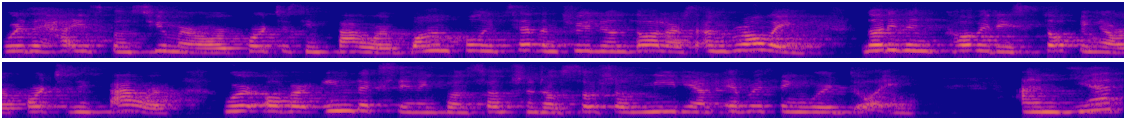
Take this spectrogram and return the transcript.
We're the highest consumer, our purchasing power, $1.7 trillion and growing. Not even COVID is stopping our purchasing power. We're over indexing in consumption of social media and everything we're doing. And yet,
